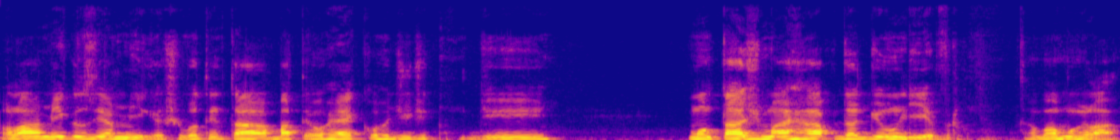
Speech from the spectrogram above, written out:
Olá amigos e amigas, vou tentar bater o recorde de, de, montagem mais rápida de um livro. Então vamos lá.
